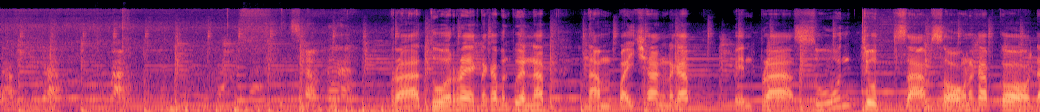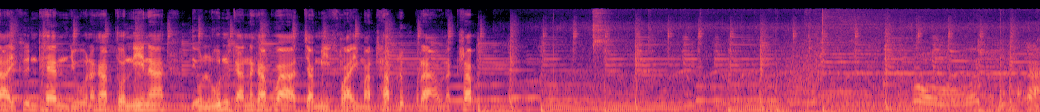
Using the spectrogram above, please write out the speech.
สามที่อะป่ะสามห้าปลาตัวแรกนะครับเพื่อนๆนะนำไปชั่งนะครับ เป็นปลา 0.32 นะครับ ก็ได้ขึ้นแท่นอยู่นะครับ ตัวนี้นะ เดี๋ยวลุ้นกันนะครับว่าจะมีใครมาทับหรือเปล่านะครับโอ้ยปลาดุกมากอะ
